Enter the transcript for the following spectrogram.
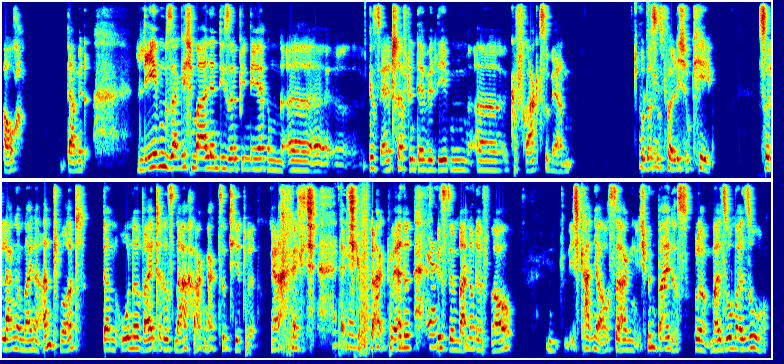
auch damit leben, sag ich mal, in dieser binären äh, Gesellschaft, in der wir leben, äh, gefragt zu werden. Und okay. das ist völlig okay. Solange meine Antwort dann ohne weiteres Nachhaken akzeptiert wird. Ja, wenn ich, okay. wenn ich gefragt werde, ja. bist du Mann oder Frau? Ich kann ja auch sagen, ich bin beides oder mal so, mal so.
